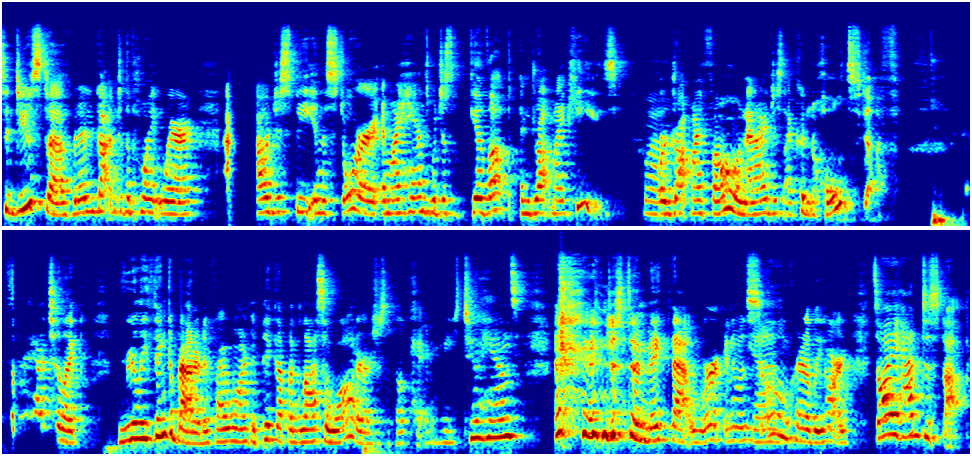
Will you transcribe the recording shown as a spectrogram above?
to do stuff. But it had gotten to the point where I would just be in the store and my hands would just give up and drop my keys wow. or drop my phone and I just I couldn't hold stuff. So I had to like really think about it. If I wanted to pick up a glass of water, I was just like, okay, I'm gonna use two hands just to make that work. And it was yeah. so incredibly hard. So I had to stop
